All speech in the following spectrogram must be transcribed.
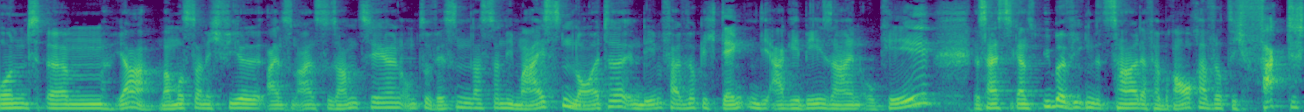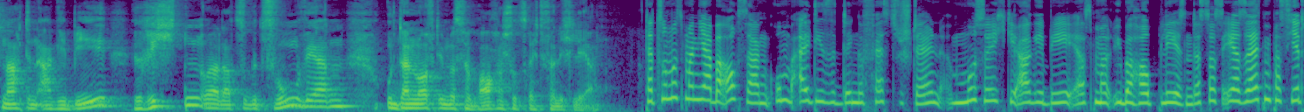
und ähm, ja, man muss da nicht viel eins und eins zusammenzählen, um zu wissen, dass dann die meisten Leute in dem Fall wirklich denken, die AGB seien okay. Das heißt, die ganz überwiegende Zahl der Verbraucher wird sich faktisch nach den AGB richten oder dazu gezwungen werden und dann läuft eben das Verbraucherschutzrecht völlig leer. Dazu muss man ja aber auch sagen, um all diese Dinge festzustellen, muss ich die AGB erstmal überhaupt lesen. Dass das eher selten passiert,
